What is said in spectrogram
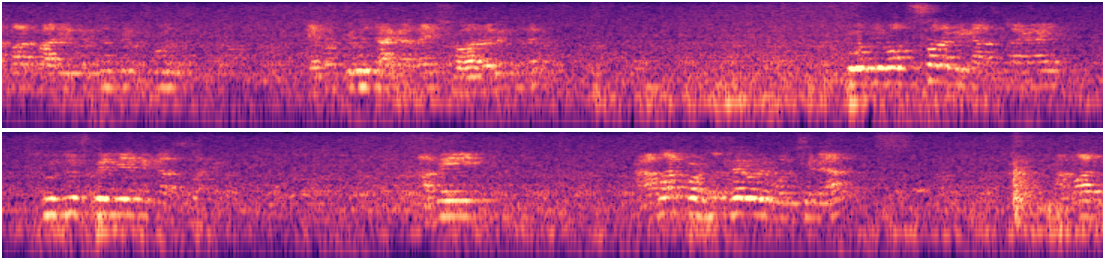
আমার বাড়ির পেছনে ফুল, এমন কিছু জায়গা নেই শহরের ভিতরে, প্রতি বছর আমি গাছ লাগাই, সুযোগ পেলে আমি গাছ লাগাই। আমি আমার প্রশংসা করে বলছি না আমার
